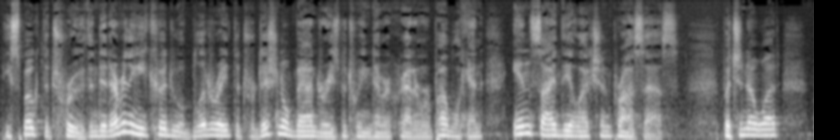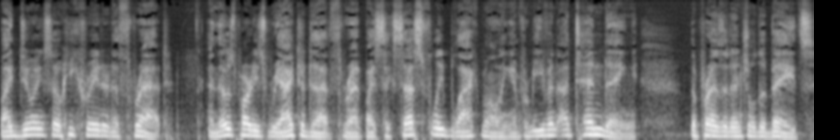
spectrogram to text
He spoke the truth and did everything he could to obliterate the traditional boundaries between Democrat and Republican inside the election process. But you know what? By doing so, he created a threat. And those parties reacted to that threat by successfully blackmailing him from even attending the presidential debates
